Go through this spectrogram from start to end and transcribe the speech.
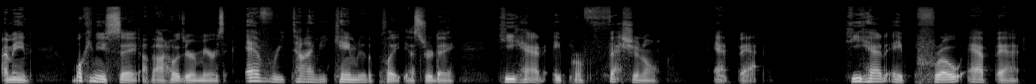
I mean, what can you say about Jose Ramirez? Every time he came to the plate yesterday, he had a professional at bat. He had a pro at bat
